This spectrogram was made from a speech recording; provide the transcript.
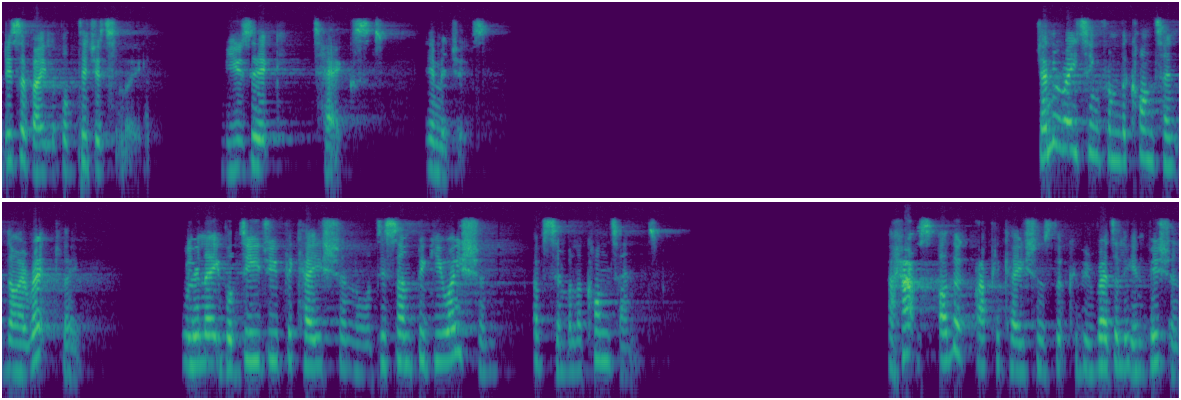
that is available digitally, music, text, images. Generating from the content directly will enable deduplication or disambiguation of similar content. Perhaps other applications that could be readily envisioned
